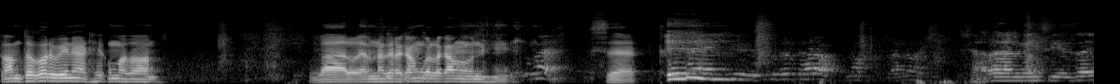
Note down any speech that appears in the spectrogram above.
কাম তো করবি না ঠিক মতন। বাল এমন করে কাম করলে কাম হবে নি। সেট সারা নিচে যাই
